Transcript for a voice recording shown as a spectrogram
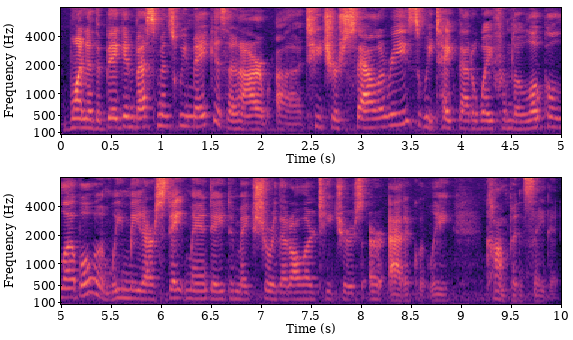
One of the big investments we make is in our uh, teacher salaries. We take that away from the local level and we meet our state mandate to make sure that all our teachers are adequately compensated.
